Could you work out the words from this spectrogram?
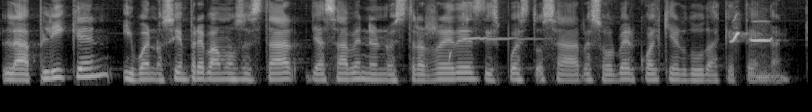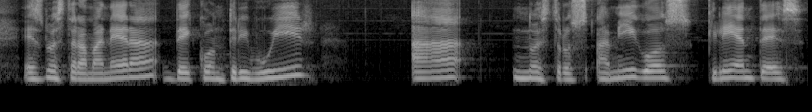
la apliquen y bueno, siempre vamos a estar, ya saben, en nuestras redes dispuestos a resolver cualquier duda que tengan. Es nuestra manera de contribuir a nuestros amigos, clientes,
